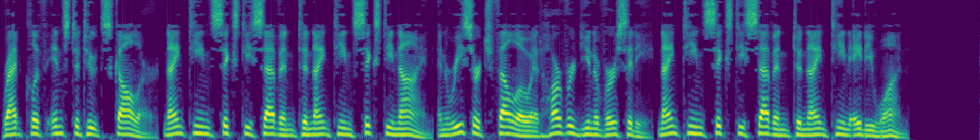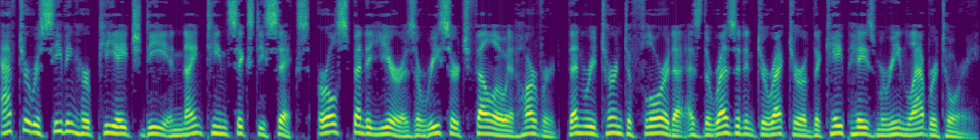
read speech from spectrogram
Radcliffe Institute Scholar 1967 and research fellow at Harvard University 1967 -1981. After receiving her Ph.D. in 1966, Earle spent a year as a research fellow at Harvard, then returned to Florida as the resident director of the Cape Haze Marine Laboratory.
